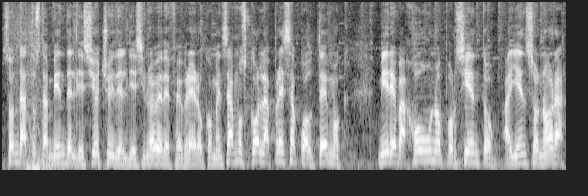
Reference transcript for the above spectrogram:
Son datos también del 18 y del 19 de febrero. Comenzamos con la presa Cuauhtémoc. Mire, bajó 1% allá en Sonora.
